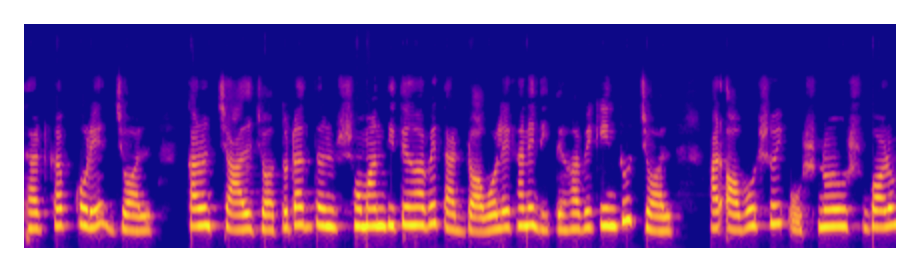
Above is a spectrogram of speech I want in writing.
থার্ড কাপ করে জল। কারণ চাল যতটা সমান দিতে হবে তার ডবল এখানে দিতে হবে কিন্তু জল। আর অবশ্যই উষ্ণ গরম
